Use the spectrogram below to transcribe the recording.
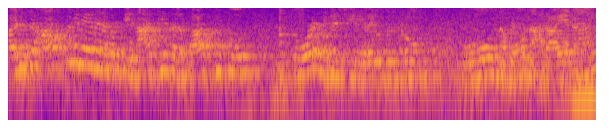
அடுத்து ஆத்ம நிவேதன பக்தி நாட்டியத்தில் பார்த்துட்டு இதோட நிகழ்ச்சியை நிறைவு பண்றோம் ஓம் நமோ நாராயணாய.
